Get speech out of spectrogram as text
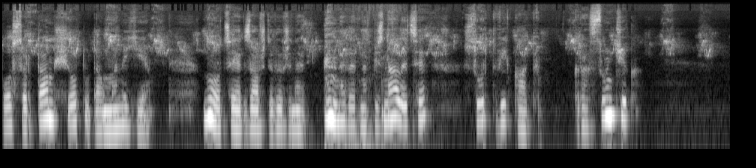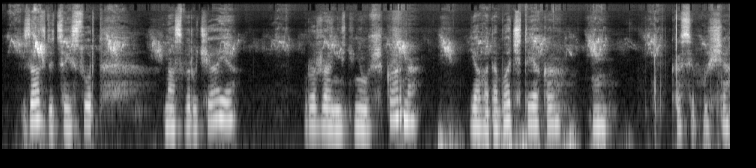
по сортам, що тут у мене є. Ну, оце, як завжди, ви вже, мабуть, впізнали, це сорт Вікат. Красунчик. Завжди цей сорт нас виручає. Урожайність у нього шикарна. Ягода, бачите, яка красивуща.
